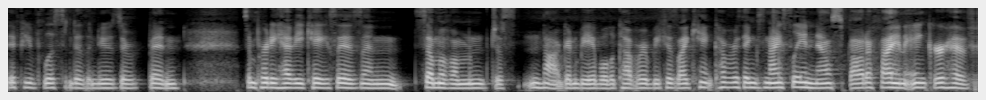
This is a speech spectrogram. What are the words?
if you've listened to the news there've been some pretty heavy cases and some of them I'm just not going to be able to cover because I can't cover things nicely and now Spotify and Anchor have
